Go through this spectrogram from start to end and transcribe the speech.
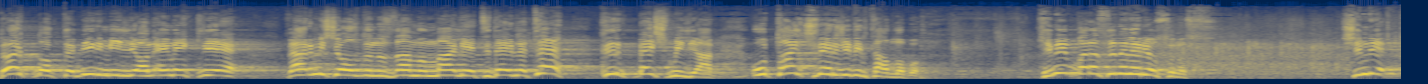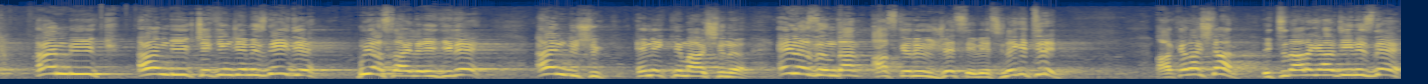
4.1 milyon emekliye vermiş olduğunuz zamın maliyeti devlete 45 milyar. Utanç verici bir tablo bu. Kimin parasını veriyorsunuz? Şimdi en büyük en büyük çekincemiz neydi? Bu yasayla ilgili en düşük emekli maaşını en azından asgari ücret seviyesine getirin. Arkadaşlar iktidara geldiğinizde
